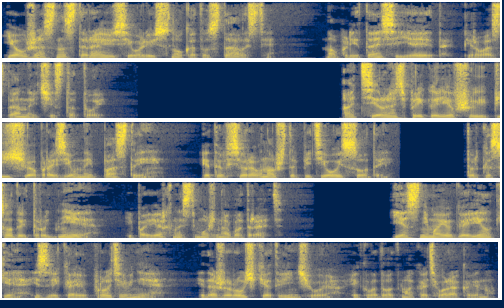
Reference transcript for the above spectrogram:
Я ужасно стараюсь и валюсь с ног от усталости, но плита сияет первозданной чистотой. Оттирать пригоревшую пищу абразивной пастой – это все равно, что питьевой содой. Только содой труднее и поверхность можно ободрать. Я снимаю горелки, извлекаю противни и даже ручки отвинчиваю и кладу отмокать в раковину,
